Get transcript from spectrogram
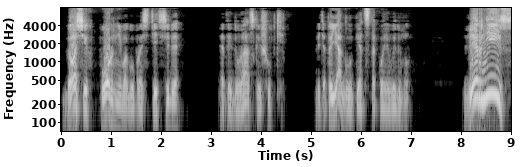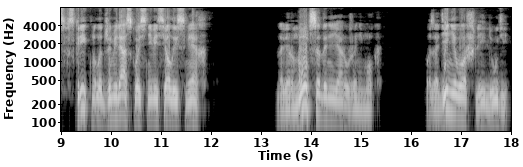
До сих пор не могу простить себе этой дурацкой шутки. Ведь это я, глупец, такое выдумал. «Вернись!» — вскрикнула Джамиля сквозь невеселый смех. Но вернуться Данияр уже не мог. Позади него шли люди —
